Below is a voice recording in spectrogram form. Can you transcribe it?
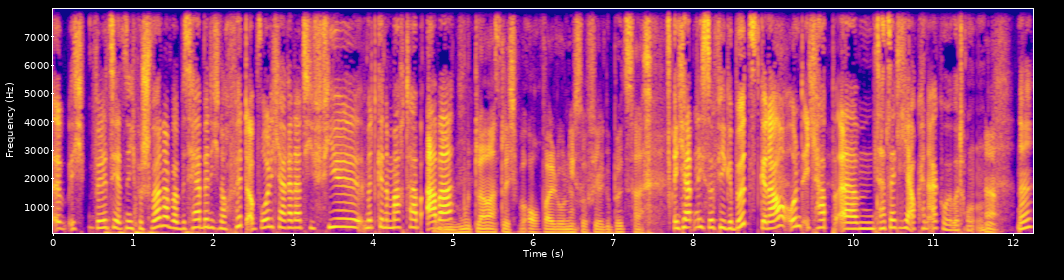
äh, ich will es jetzt nicht beschwören, aber bisher bin ich noch fit, obwohl ich ja relativ viel mitgemacht habe. Aber Mhm, Mutmaßlich auch, weil du nicht so viel gebützt hast. ich habe nicht so viel gebützt, genau. Und ich habe ähm, tatsächlich auch keinen Alkohol getrunken. Ja. Ne?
